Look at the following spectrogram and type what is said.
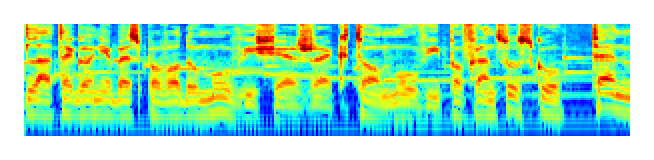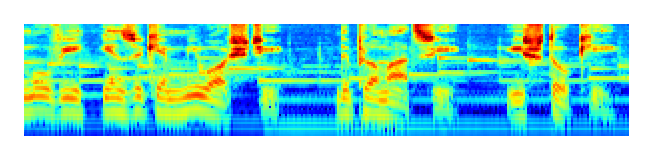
Dlatego nie bez powodu mówi się, że kto mówi po francusku, ten mówi językiem miłości, dyplomacji i sztuki.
